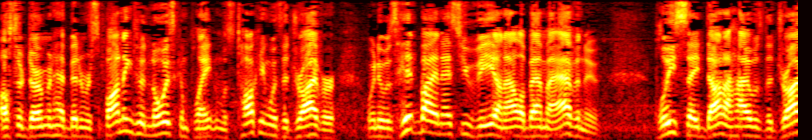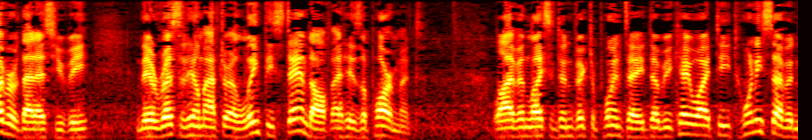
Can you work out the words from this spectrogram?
Officer Durman had been responding to a noise complaint and was talking with the driver when he was hit by an SUV on Alabama Avenue. Police say Doneghy was the driver of that SUV. They arrested him after a lengthy standoff at his apartment. Live in Lexington, Victor Puente, WKYT 27 News.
